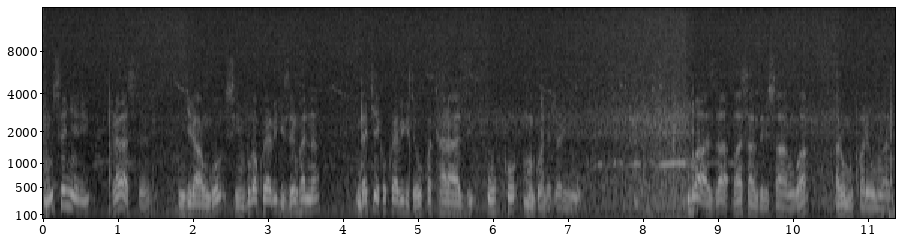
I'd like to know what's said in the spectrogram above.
Musenyeri karasi ngira ngo simvuga ko yabigize nkana ndakeka ko yabigize kuko atarazi uko mu rwanda byari bimeze. Baza basanze bisangwa ari umutware w'umwami.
